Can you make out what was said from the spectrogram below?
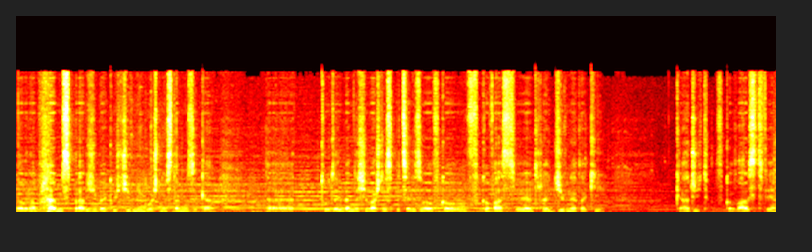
Dobra, wolałem sprawdzić, bo jakoś dziwnie głośno jest ta muzyka. E, tutaj będę się właśnie specjalizował w, ko w kowalstwie. Wiem, trochę dziwny taki gadżet w kowalstwie.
